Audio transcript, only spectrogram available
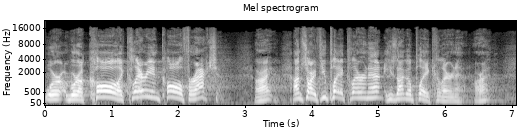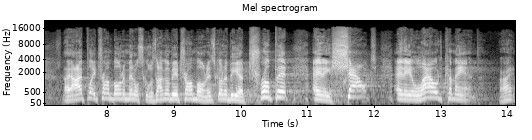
were, were a call, a clarion call for action. All right? I'm sorry, if you play a clarinet, he's not going to play a clarinet. All right? I, I played trombone in middle school. It's not going to be a trombone, it's going to be a trumpet and a shout and a loud command. All right?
